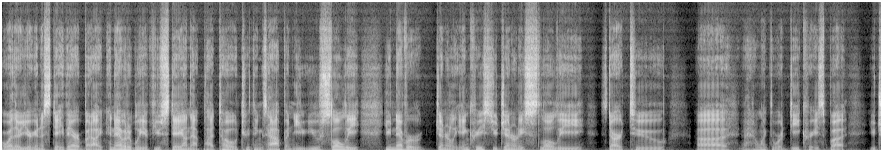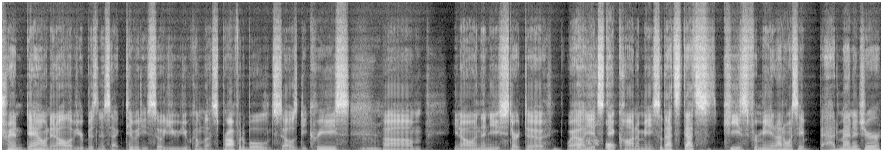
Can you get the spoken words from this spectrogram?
or whether you're going to stay there but I, inevitably if you stay on that plateau two things happen you you slowly you never generally increase you generally slowly start to uh, I don't like the word decrease, but you trend down in all of your business activities. So you, you become less profitable, sales decrease, Mm-hmm. um, you know, and then you start to, well, it's the well- economy. So that's, that's keys for me. And I don't want to say bad manager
